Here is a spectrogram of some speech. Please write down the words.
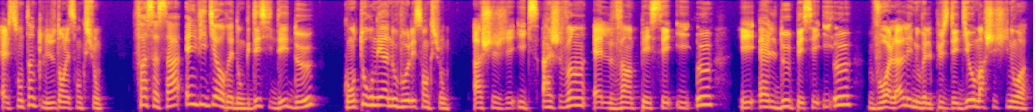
elles sont incluses dans les sanctions. Face à ça, Nvidia aurait donc décidé de contourner à nouveau les sanctions. HGX H20, L20 PCIe et L2 PCIe, voilà les nouvelles puces dédiées au marché chinois.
